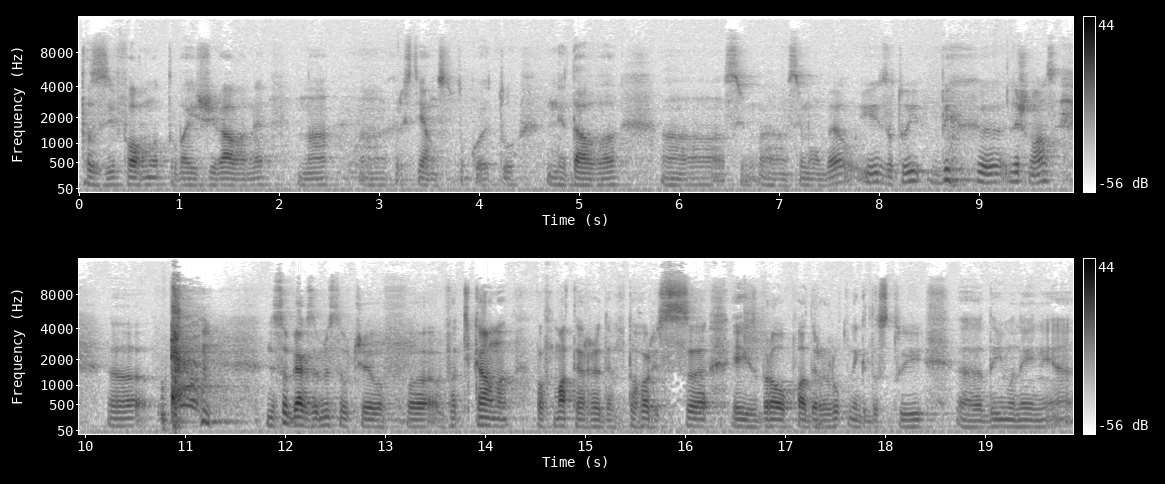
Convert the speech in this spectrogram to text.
тази форма, това изживяване на християнството, което не дава а, Симон Бел. И зато и бих, лично аз, не се бях замислил, че в Ватикана, в Матер Редемторис е избрал Падре Рупник да стои, да има нейния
